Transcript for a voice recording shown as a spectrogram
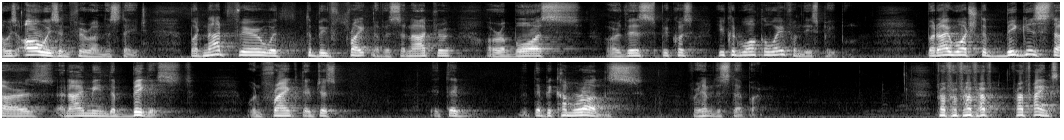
I was always in fear on the stage. But not fear with to be frightened of a Sinatra or a boss or this, because you could walk away from these people. But I watched the biggest stars, and I mean the biggest, when Frank, they've just, they, they become rugs for him to step on. Fra- fra- fra- fra- fra- Frank's,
